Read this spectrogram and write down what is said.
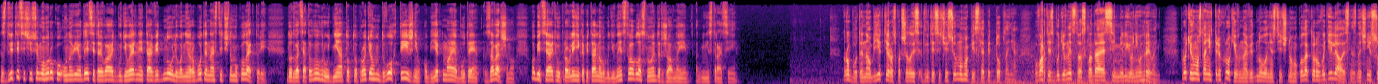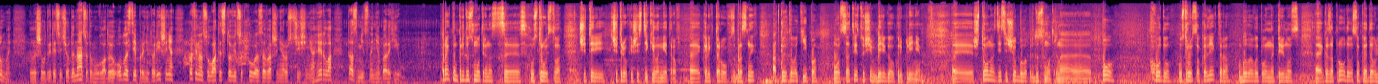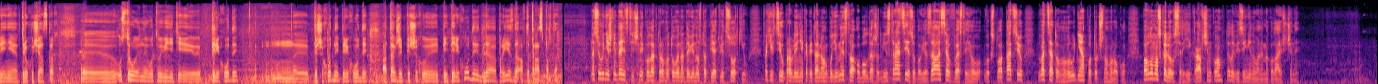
З 2007 року у Новій Одесі тривають будівельні та відновлювальні роботи на стічному колекторі. До 20 грудня, тобто протягом двох тижнів, об'єкт має бути завершено, обіцяють в управлінні капітального будівництва обласної державної адміністрації. Роботи на об'єкті розпочались 2007-го після підтоплення. Вартість будівництва складає 7 мільйонів гривень. Протягом останніх трьох років на відновлення стічного колектору виділялись незначні суми. І лише у 2011-му владою області прийнято рішення профінансувати 100% завершення розчищення гирла та зміцнення берегів. Проектом предусмотрено с- с- устройство 4, 4 и 6 километров э, коллекторов сбросных открытого типа вот, с соответствующим берегоукреплением. Э, Что у нас здесь еще было предусмотрено? Э, По ходу устройства коллектора было выполнено перенос э, газопровода высокое давление в трех участках. Э, Устроены, вот вы видите, переходы м, э, пешеходные переходы, а также пешехо- э, пе- переходы для проезда автотранспорта. На сьогоднішній день стічний колектор готовий на 95%. Фахівці управління капітального будівництва облдержадміністрації зобов'язалися ввести його в експлуатацію 20 грудня поточного року. Павло Москальов, Сергій Кравченко, телевізійні новини Миколаївщини.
